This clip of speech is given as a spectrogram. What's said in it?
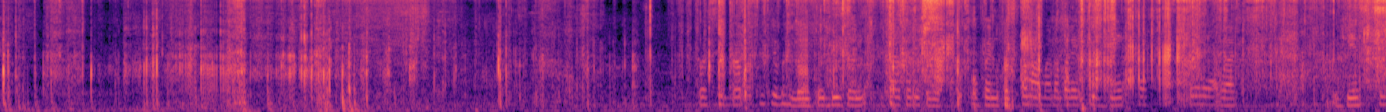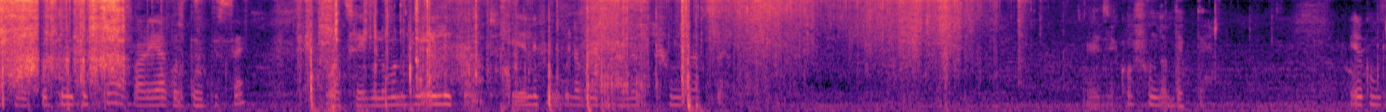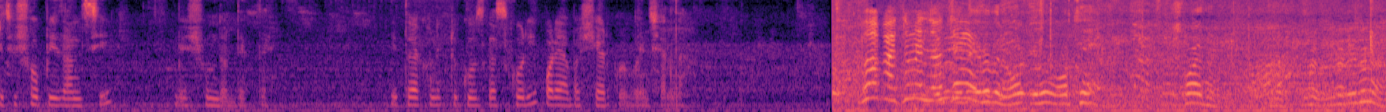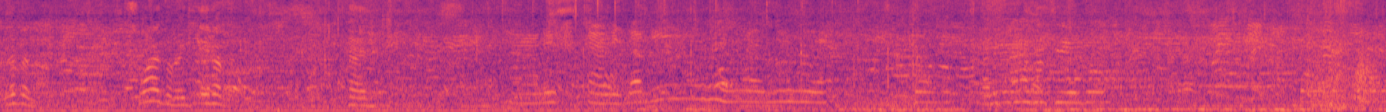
বসের বাবা থেকে ভালো হতো দুজন তাড়াতাড়ি করে ওপেন করতাম। আমার আবার একটু গেস্ট আসতেছে, আবার সার্ভ করতে হইতেছে, আবার ইয়া করতে হইতেছে। আচ্ছা এগুলো মনে হয় এলিফেন্ট এই এলিফেন্টগুলো বেশ ভালো সুন্দর আছে। এই যে খুব সুন্দর দেখতে। এরকম কিছু শোপিস আনছি বেশ সুন্দর দেখতে। এই তো এখন একটু গোছ গাছ করি পরে আবার শেয়ার করব ইনশাল্লাহ। বাবা তুমি লজ্জা এভাবে না ওর- এভাবে অর্থ সবাই ধরে। এভাবে এভাবে এভাবে না এভাবে না সবাই ধরে এইভাবে। হ্যাঁ আমি কেন বলছি কিন্তু এই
